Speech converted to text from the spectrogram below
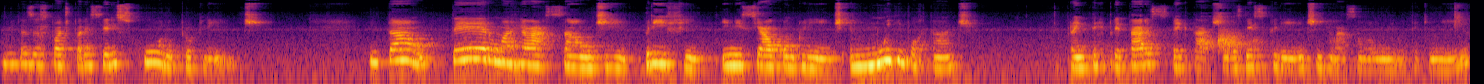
muitas vezes pode parecer escuro para o cliente. Então, ter uma relação de briefing inicial com o cliente é muito importante para interpretar as expectativas desse cliente em relação à luminotecnia,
